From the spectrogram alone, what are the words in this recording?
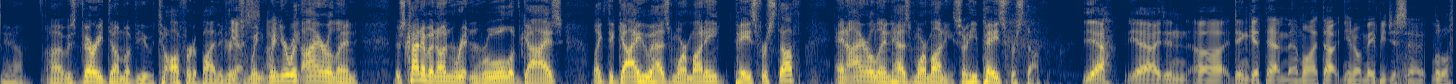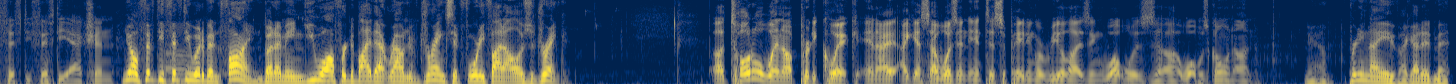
Yeah, uh, it was very dumb of you to offer to buy the drinks. Yes, when I when you're agree with that. Ireland, there's kind of an unwritten rule of guys. Like the guy who has more money pays for stuff, and Ireland has more money, so he pays for stuff. Yeah, yeah, I didn't uh, didn't get that memo. I thought you know maybe just a little 50-50 action. You know, 50 50 Um, would have been fine, but I mean, you offered to buy that round of drinks at $45 a drink. Uh, total went up pretty quick, and I, I guess I wasn't anticipating or realizing what was uh, what was going on. Yeah. Pretty naive, I got to admit.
